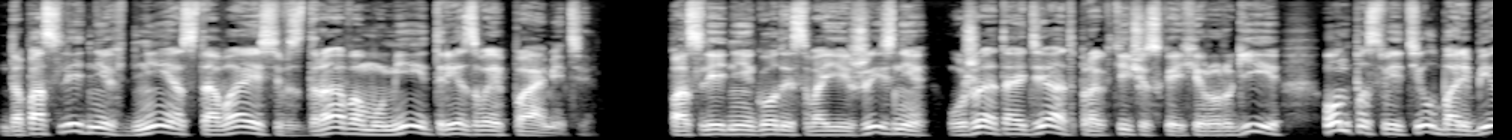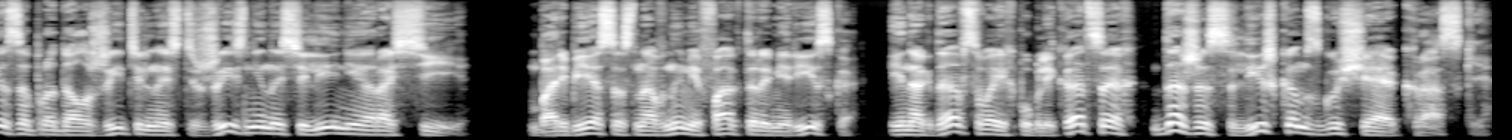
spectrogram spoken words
до последних дней оставаясь в здравом уме и трезвой памяти. Последние годы своей жизни, уже отойдя от практической хирургии, он посвятил борьбе за продолжительность жизни населения России, борьбе с основными факторами риска, иногда в своих публикациях даже слишком сгущая краски.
